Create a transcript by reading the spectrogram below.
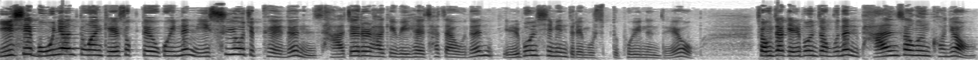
25년 동안 계속되어 오고 있는 이 수요 집회에는 사죄를 하기 위해 찾아오는 일본 시민들의 모습도 보이는데요. 정작 일본 정부는 반성은커녕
